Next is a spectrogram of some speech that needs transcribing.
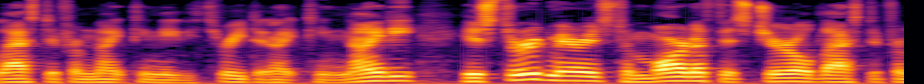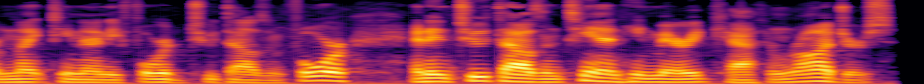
lasted from 1983 to 1990. His third marriage to Marta Fitzgerald lasted from 1994 to 2004. And in 2010, he married Kathryn Rogers.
